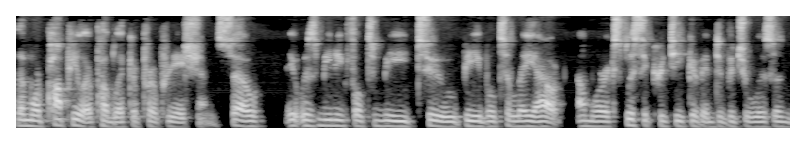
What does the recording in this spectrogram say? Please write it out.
the more popular public appropriation. So it was meaningful to me to be able to lay out a more explicit critique of individualism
